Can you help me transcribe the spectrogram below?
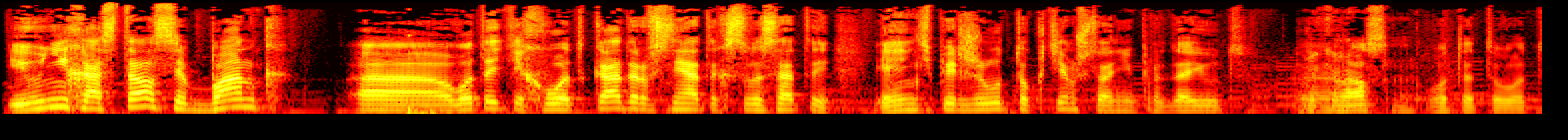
и у них остался банк а, вот этих вот кадров, снятых с высоты. И они теперь живут только тем, что они продают э, Прекрасно. вот это вот,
